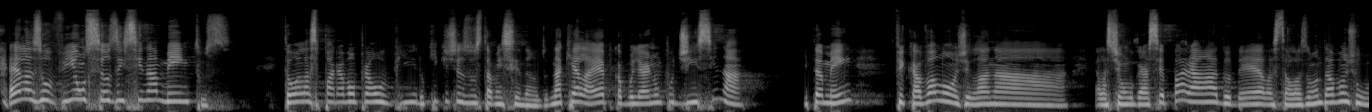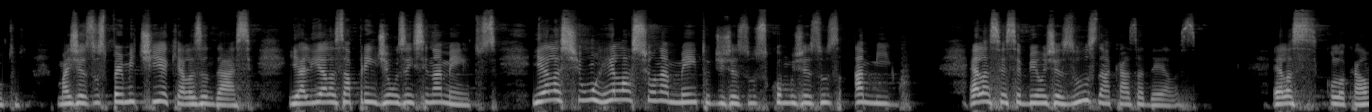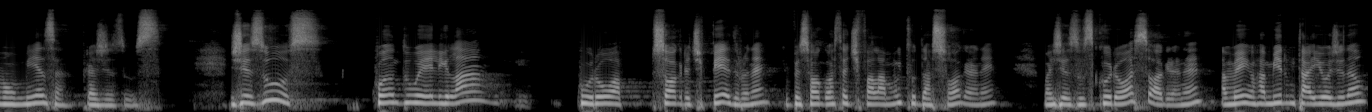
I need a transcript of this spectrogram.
Elas ouviam os seus ensinamentos. Então elas paravam para ouvir o que, que Jesus estava ensinando. Naquela época a mulher não podia ensinar. E também ficava longe, lá na. Elas tinham um lugar separado delas, elas não andavam juntos. Mas Jesus permitia que elas andassem. E ali elas aprendiam os ensinamentos. E elas tinham um relacionamento de Jesus como Jesus amigo. Elas recebiam Jesus na casa delas. Elas colocavam mesa para Jesus. Jesus, quando ele lá curou a sogra de Pedro, né? O pessoal gosta de falar muito da sogra, né? Mas Jesus curou a sogra, né? Amém? O Ramiro não está aí hoje, não?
